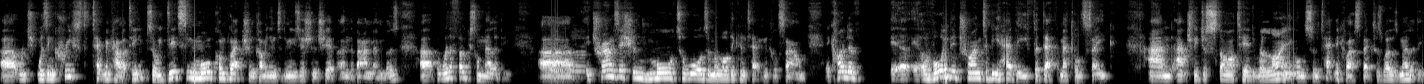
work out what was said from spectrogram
uh, which was increased technicality. So, we did see more complexion coming into the musicianship and the band members, uh, but with a focus on melody. Uh, Mhm. It transitioned more towards a melodic and technical sound. It kind of it, uh, it avoided trying to be heavy for death metal's sake and actually just started relying on some technical aspects as well as melody.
